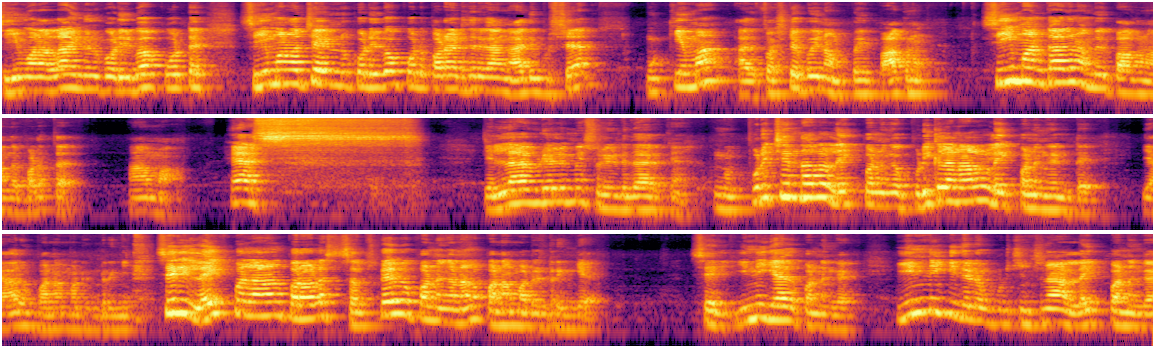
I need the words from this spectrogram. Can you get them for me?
சீமானெல்லாம் ஐநூறு கோடி ரூபாய் போட்டு சீமான வச்சு ஐநூறு கோடி ரூபாய் போட்டு படம் எடுத்திருக்காங்க ஆதி புருஷை முக்கியமாக அது ஃபஸ்ட்டு போய் நம்ம போய் பார்க்கணும். சீமானுக்காக நம்ம போய் பார்க்கணும் அந்த படத்தை. ஆமாம் எஸ் எல்லா வீடியோலையுமே சொல்லிட்டு தான் இருக்கேன். உங்களுக்கு பிடிச்சிருந்தாலும் லைக் பண்ணுங்கள் பிடிக்கலனாலும் லைக் பண்ணுங்கன்ட்டு யாரும் பண்ண மாட்டேன்றீங்க. சரி லைக் பண்ணலனாலும் பரவாயில்ல சப்ஸ்கிரைப் பண்ணுங்கனாலும் பண்ண மாட்டேன்றீங்க. சரி இன்னைக்காவது பண்ணுங்கள் இன்னைக்கு இந்த இடம் பிடிச்சிருந்துச்சுன்னா லைக் பண்ணுங்க.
